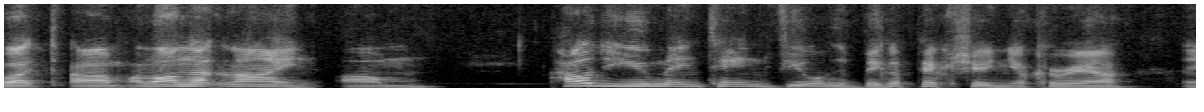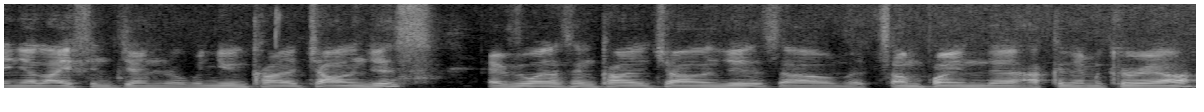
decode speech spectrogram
But um, along that line, um, how do you maintain view of the bigger picture in your career and in your life in general when you encounter challenges? Everyone has encountered challenges um, at some point in their academic career.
